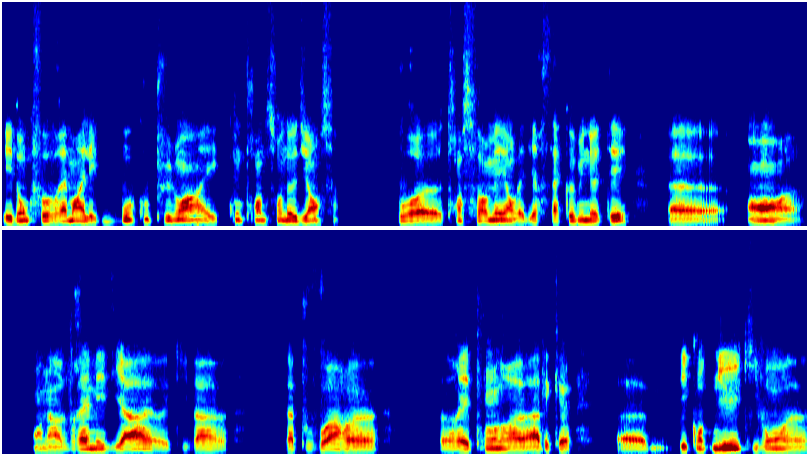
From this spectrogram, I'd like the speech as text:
et donc faut vraiment aller beaucoup plus loin et comprendre son audience pour euh, transformer, on va dire, sa communauté en, en un vrai média qui va, va pouvoir répondre avec des contenus qui vont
